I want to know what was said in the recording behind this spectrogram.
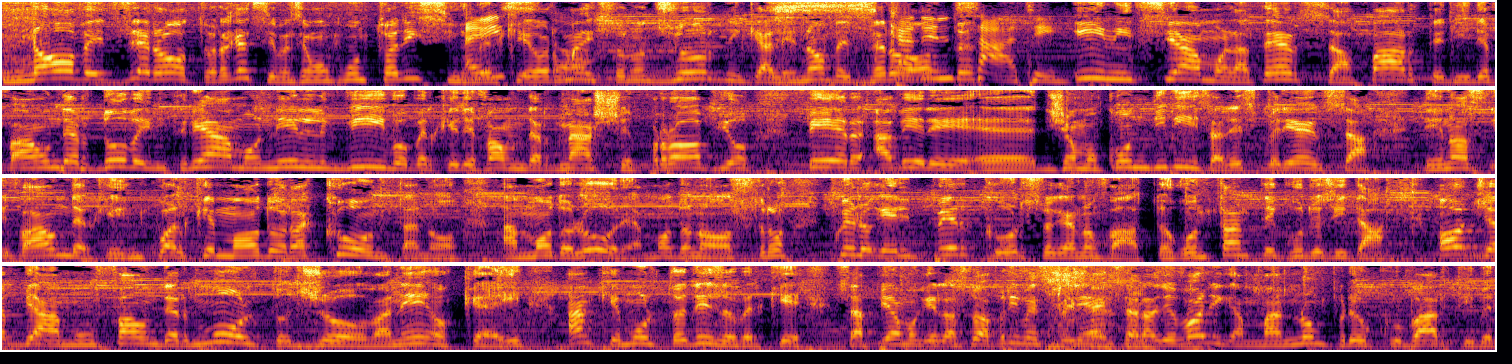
9.08 ragazzi ma siamo puntualissimi Hai perché visto? ormai sono giorni che alle 9.08 Cadenzati. iniziamo la terza parte di The Founder dove entriamo nel vivo perché The Founder nasce proprio per avere eh, diciamo condivisa l'esperienza dei nostri founder che in qualche modo raccontano a modo loro e a modo nostro quello che è il percorso che hanno fatto con tante curiosità oggi abbiamo un founder molto giovane ok anche molto teso perché sappiamo che è la sua prima esperienza radiofonica ma non preoccuparti perché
